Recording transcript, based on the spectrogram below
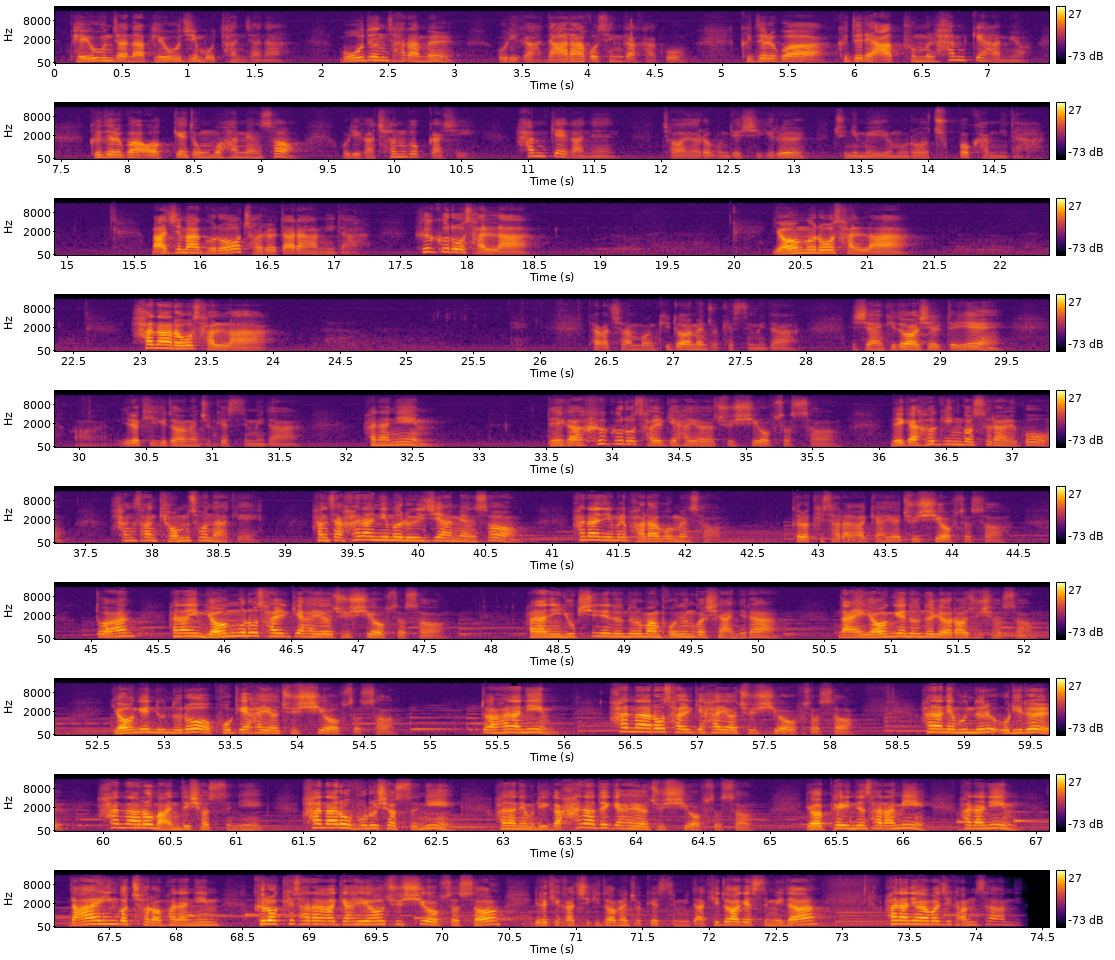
배운 자나 배우지 못한 자나 모든 사람을 우리가 나라고 생각하고 그들과 그들의 아픔을 함께하며 그들과 어깨 동무하면서 우리가 천국까지 함께 가는 저와 여러분 되시기를 주님의 이름으로 축복합니다. 마지막으로 저를 따라합니다. 흙으로 살라 영으로 살라 하나로 살라 네, 다 같이 한번 기도하면 좋겠습니다. 이 시간 기도하실 때에 어, 이렇게 기도하면 좋겠습니다. 하나님, 내가 흙으로 살게 하여 주시옵소서. 내가 흙인 것을 알고 항상 겸손하게, 항상 하나님을 의지하면서 하나님을 바라보면서 그렇게 살아가게 하여 주시옵소서. 또한 하나님 영으로 살게 하여 주시옵소서. 하나님 육신의 눈으로만 보는 것이 아니라 나의 영의 눈을 열어 주셔서 영의 눈으로 보게 하여 주시옵소서. 또 하나님 하나로 살게 하여 주시옵소서. 하나님 오늘 우리를 하나로 만드셨으니 하나로 부르셨으니 하나님 우리가 하나 되게 하여 주시옵소서. 옆에 있는 사람이 하나님 나인 것처럼 하나님 그렇게 살아가게 하여 주시옵소서. 이렇게 같이 기도하면 좋겠습니다. 기도하겠습니다. 하나님 아버지 감사합니다.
